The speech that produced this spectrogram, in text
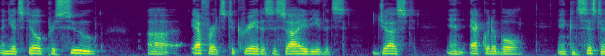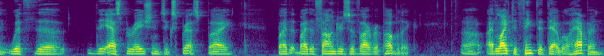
and yet still pursue uh, efforts to create a society that's just and equitable and consistent with the the aspirations expressed by by the by the founders of our republic. Uh, I'd like to think that that will happen,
